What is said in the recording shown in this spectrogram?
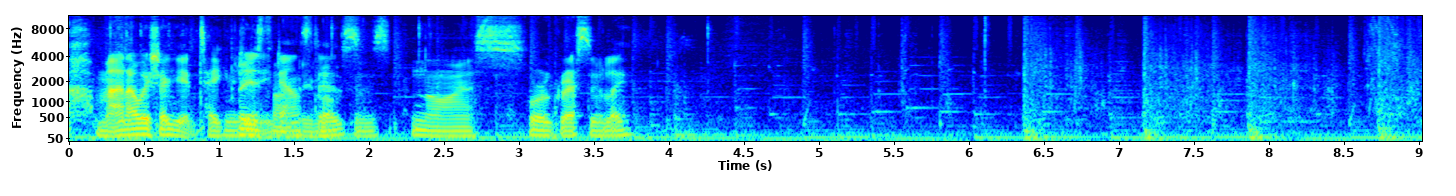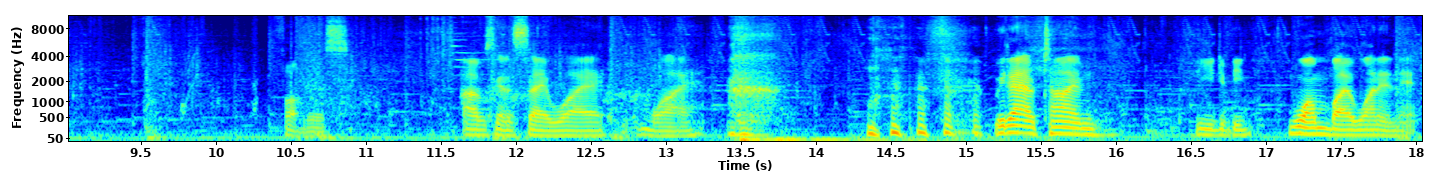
oh, man, I wish I could get taken Please gently downstairs. Nice. or aggressively. Fuck this. I was gonna say why, why? we don't have time for you to be one by one in it.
